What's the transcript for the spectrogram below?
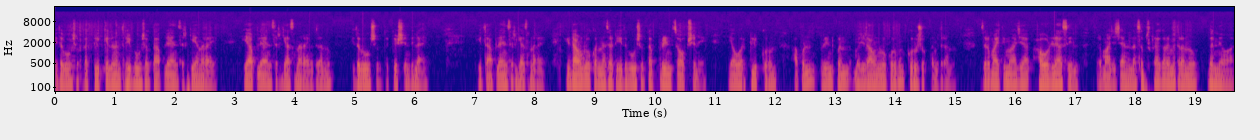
इथं बघू शकता क्लिक केल्यानंतर हे बघू शकता आपली ॲन्सर की येणार आहे. हे आपले ॲन्सर की असणार आहे मित्रांनो. इथं बघू शकता क्वेश्चन दिलं आहे. इथं आपल्या ॲन्सर की असणार आहे. हे डाउनलोड करण्यासाठी इथं बघू शकता प्रिंटचा ऑप्शन आहे. यावर क्लिक करून आपण प्रिंट पण म्हणजे डाउनलोड करून करू शकतो मित्रांनो. जर माहिती माझी आवडली असेल तर माझ्या चॅनलला सबस्क्राईब करा मित्रांनो. धन्यवाद.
